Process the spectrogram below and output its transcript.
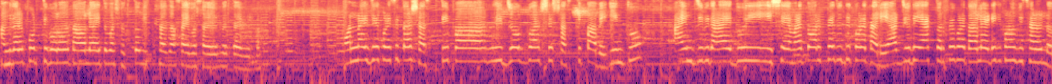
হামিদারে করতে বলো, তাহলে হয়তো বা সত্য মিথ্যা যাচাই বাছাই তাই বলল অন্যায় যে করেছে তার শাস্তি পাওয়ার যোগ্য আর সে শাস্তি পাবে। কিন্তু আইনজীবী দাঁড়ায় দুই সে মানে তরফে যদি করে তাহলে, আর যদি এক তরফে করে, তাহলে এটা কি কোনো বিচার হলো?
